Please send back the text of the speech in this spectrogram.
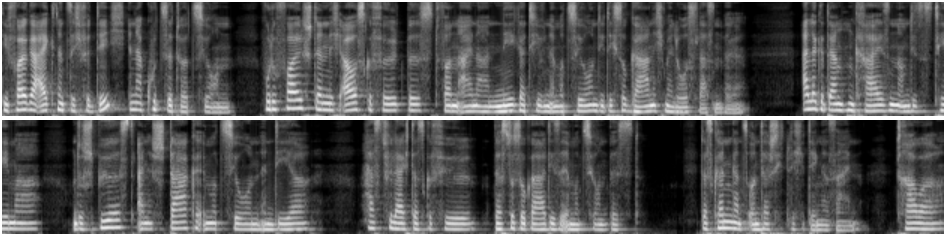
Die Folge eignet sich für dich in Akutsituationen, wo du vollständig ausgefüllt bist von einer negativen Emotion, die dich so gar nicht mehr loslassen will. Alle Gedanken kreisen um dieses Thema und du spürst eine starke Emotion in dir, hast vielleicht das Gefühl, dass du sogar diese Emotion bist. Das können ganz unterschiedliche Dinge sein. Trauer,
